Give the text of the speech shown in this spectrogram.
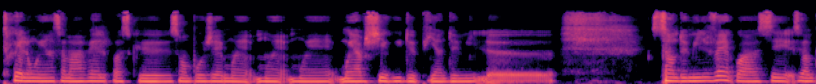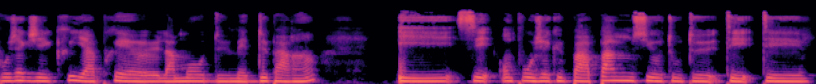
très loin ensemble avec parce que son projet, moi, moi, moi, moi, chéri depuis en 2000, euh, c'est en 2020, quoi. C'est, c'est un projet que j'ai écrit après euh, la mort de mes deux parents. Et c'est un projet que papa, surtout, te, t'es, t'es,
